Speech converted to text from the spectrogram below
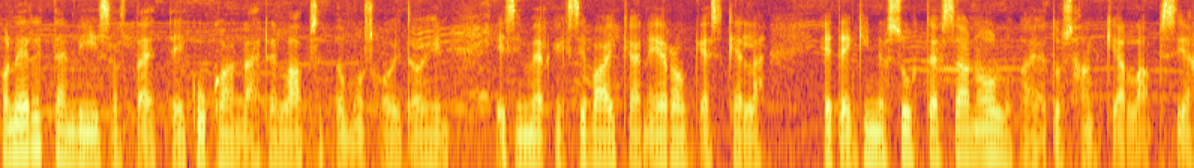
On erittäin viisasta, ettei kukaan lähde lapsettomuushoitoihin esimerkiksi vaikean eron keskellä, etenkin jos suhteessa on ollut ajatus hankkia lapsia.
